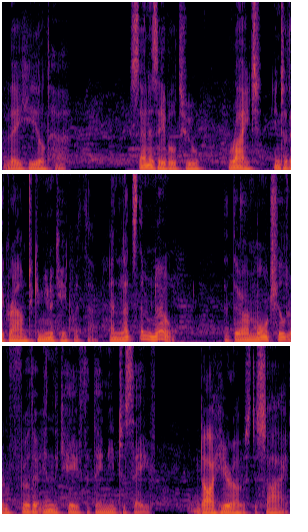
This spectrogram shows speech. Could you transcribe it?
They healed her. Sen is able to write into the ground to communicate with them and lets them know that there are more children further in the cave that they need to save. And our heroes decide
